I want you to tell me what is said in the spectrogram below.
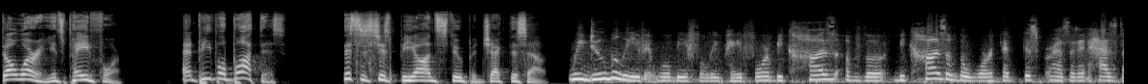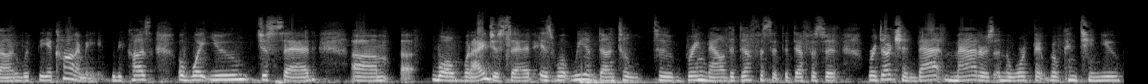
don't worry, it's paid for. And people bought this. This is just beyond stupid. Check this out. We do believe it will be fully paid for because of the because of the work that this president has done with the economy. Because of what you just said, um, uh, well, what I just said is what we have done to to bring down the deficit, the deficit reduction. That matters, and the work that we'll continue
